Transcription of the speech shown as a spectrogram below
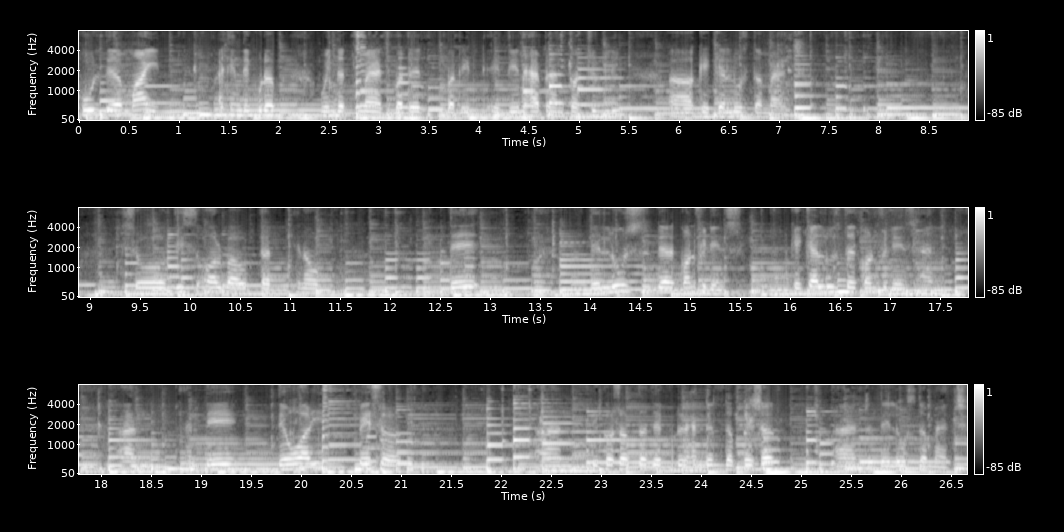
hold their mind i think they could have win that match but it but it, it didn't happen unfortunately. Uh, KK lose the match. So this is all about that you know they they lose their confidence. KK lose their confidence and and and they they were in pressure. And because of that they couldn't handle the pressure and they lose the match.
